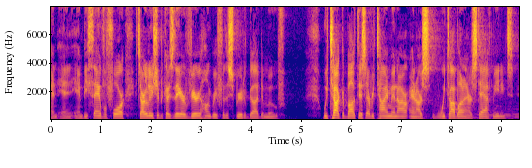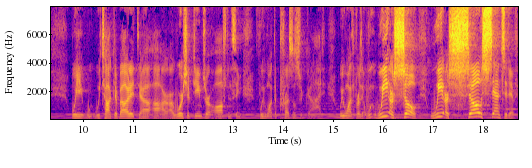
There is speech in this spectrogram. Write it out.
and, and, and be thankful for. It's our leadership because they are very hungry for the Spirit of God to move. We talk about this every time in our, in our we talk about it in our staff meetings. We, we talk about it. Uh, our, our, worship teams are often saying, we want the presence of God. We want the presence. We, we are so, we are so sensitive.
